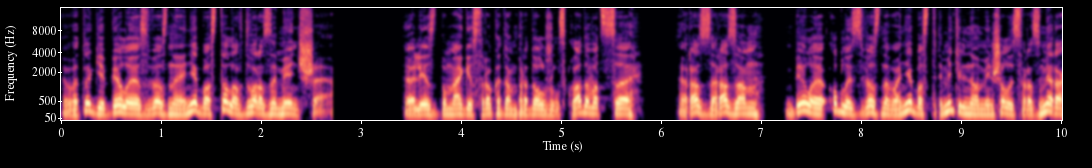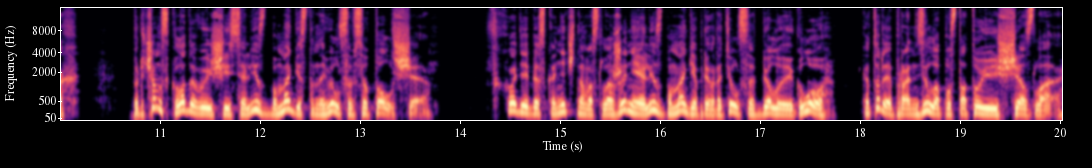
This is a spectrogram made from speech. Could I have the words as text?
В итоге белое звездное небо стало в два раза меньше. Лист бумаги с рокотом продолжил складываться. Раз за разом белая область звездного неба стремительно уменьшалась в размерах, причем складывающийся лист бумаги становился все толще. В ходе бесконечного сложения лист бумаги превратился в белую иглу, которая пронзила пустоту и исчезла.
